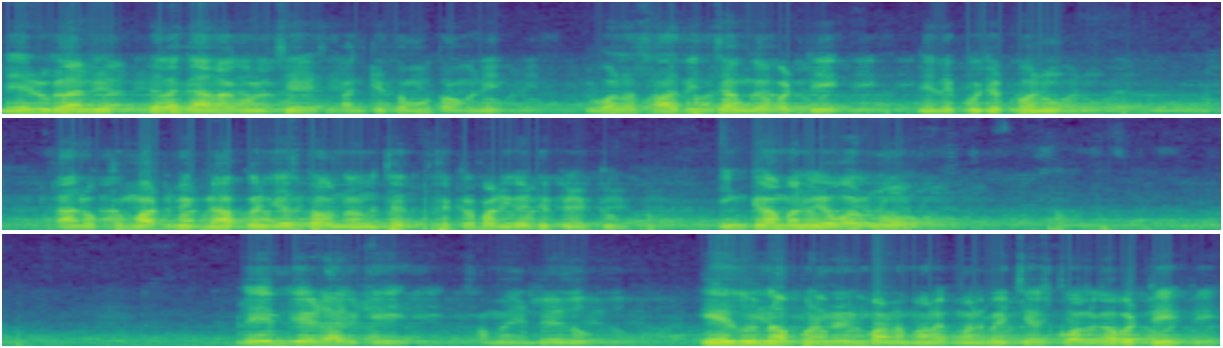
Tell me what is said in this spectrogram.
నేను కానీ తెలంగాణ గురించి అంకితం అవుతామని ఇవాళ సాధించాం కాబట్టి నేను ఎక్కువ చెప్పాను. కానీ ఒక్క మాట మీకు జ్ఞాపకం చేస్తా ఉన్నాను చ- చక్రపాణి గారు చెప్పినట్టు. ఇంకా మనం ఎవరినో బ్లేమ్ చేయడానికి సమయం లేదు. ఏదున్నా పునర్నిర్మాణం మనకు మనమే చేసుకోవాలి కాబట్టి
